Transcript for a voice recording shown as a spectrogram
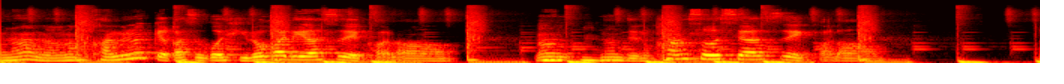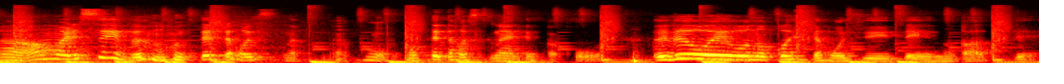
うなんだろう、なんか髪の毛がすごい広がりやすいから、なん。なんていうの、乾燥しやすいから、あんまり水分持ってってほしくななもう持ってってほしくないというかこう潤いを残してほしいっていうのがあって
